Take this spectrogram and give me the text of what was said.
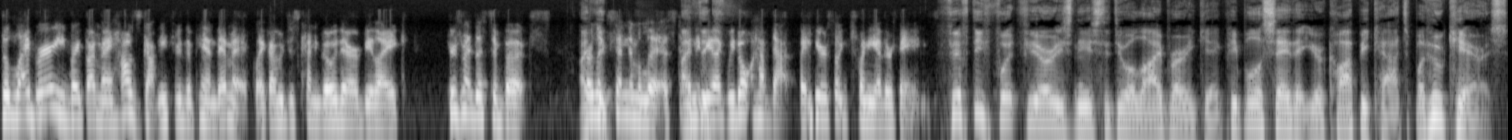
the library right by my house got me through the pandemic. Like I would just kind of go there and be like, "Here's my list of books," I or like think send them a list, I and they'd be like, "We don't have that, but here's like 20 other things." Fifty Foot Furies needs to do a library gig. People will say that you're copycats, but who cares?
